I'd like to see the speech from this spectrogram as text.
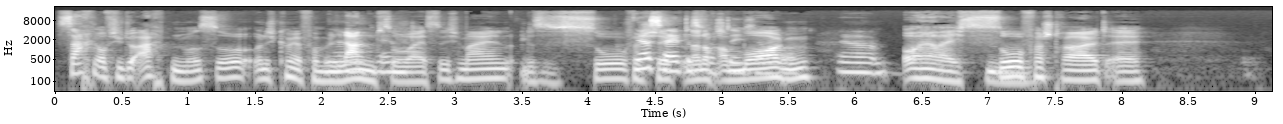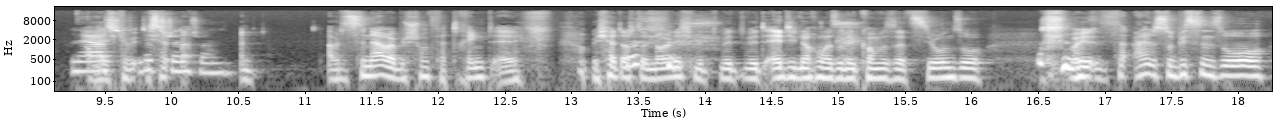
Sachen, auf die du achten musst, so. Und ich komme ja vom ja, Land, okay. so, weißt du, ich meine. Und das ist so verschickt. Ja, und dann noch am Morgen. Ja. Oh, da war ich so mhm. verstrahlt, ey. Ja, ich, das, ich, stimmt schon. An, aber das Szenario habe ich schon verdrängt, ey. Und ich hatte auch dann neulich mit, mit, mit Eddie nochmal so eine Konversation, so, alles so ein bisschen so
